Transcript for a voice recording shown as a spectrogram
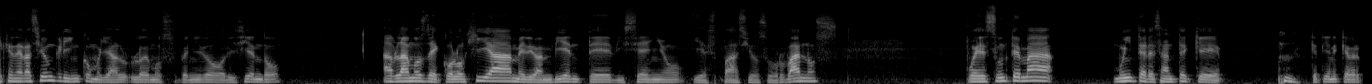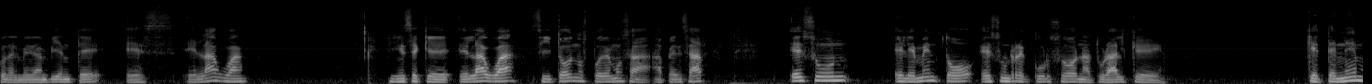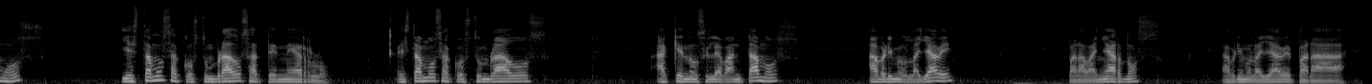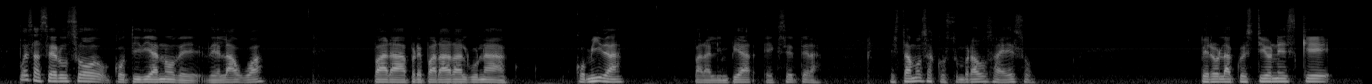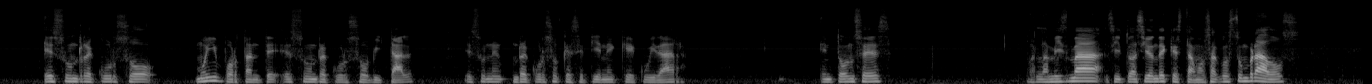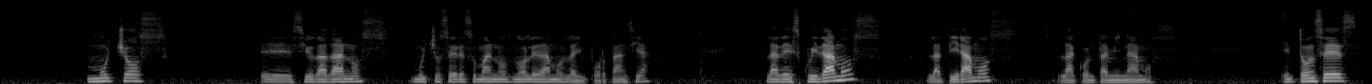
en Generación Green, como ya lo hemos venido diciendo, hablamos de ecología, medio ambiente, diseño y espacios urbanos. Pues un tema muy interesante que, que tiene que ver con el medio ambiente es el agua. Fíjense que el agua, si todos nos podemos a, pensar, es un elemento, es un recurso natural que, que tenemos y estamos acostumbrados a tenerlo. Estamos acostumbrados a que nos levantamos, abrimos la llave para bañarnos, abrimos la llave para pues hacer uso cotidiano de, del agua, para preparar alguna comida, para limpiar, etcétera. Estamos acostumbrados a eso. Pero la cuestión es que es un recurso muy importante, es un recurso vital, es un recurso que se tiene que cuidar. Entonces, por la misma situación de que estamos acostumbrados, muchos eh, ciudadanos, muchos seres humanos no le damos la importancia, la descuidamos la tiramos, la contaminamos. Entonces,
